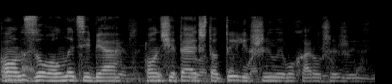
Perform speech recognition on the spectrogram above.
Он зол на тебя. Он считает, что ты лишила его хорошей жизни.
